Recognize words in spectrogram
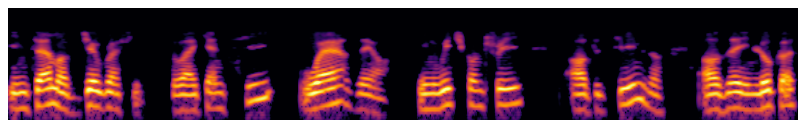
in terms of geography. So I can see where they are, in which country are the teams, are they in low cost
